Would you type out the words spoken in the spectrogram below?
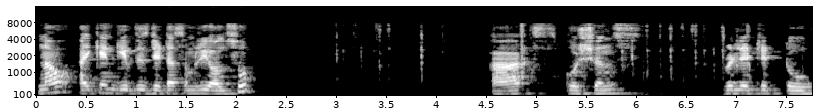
Now I can give this data summary also. Ask questions related to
